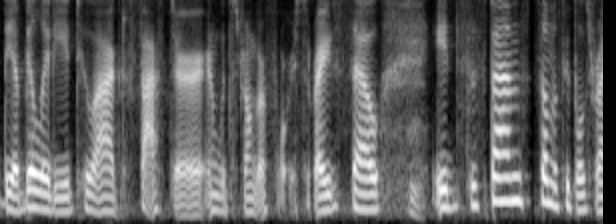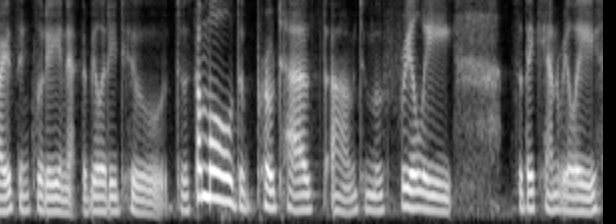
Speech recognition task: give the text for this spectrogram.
the ability to act faster and with stronger force, right? So hmm. it suspends some of people's rights, including the ability to, to assemble, to protest, um, to move freely so they can't really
